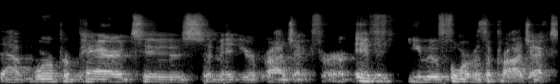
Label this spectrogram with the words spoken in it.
that we're prepared to submit your project for if you move forward with a project.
